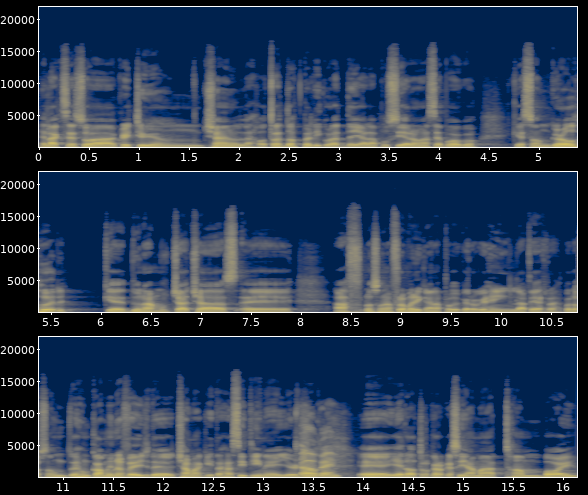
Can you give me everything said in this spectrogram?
el acceso a Criterion Channel, las otras dos películas de ella la pusieron hace poco, que son Girlhood, que es de unas muchachas, eh, no son afroamericanas, porque creo que es en Inglaterra, pero son, es un coming of age de chamaquitas así, teenagers. Ok. Eh, y el otro creo que se llama Tomboy,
